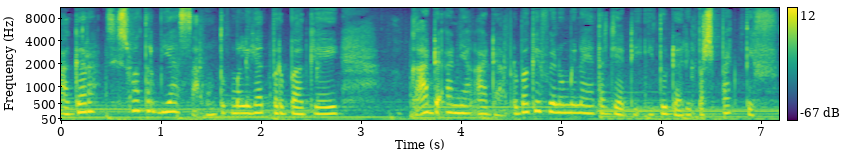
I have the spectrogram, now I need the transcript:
Agar siswa terbiasa untuk melihat berbagai keadaan yang ada, berbagai fenomena yang terjadi itu dari perspektif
